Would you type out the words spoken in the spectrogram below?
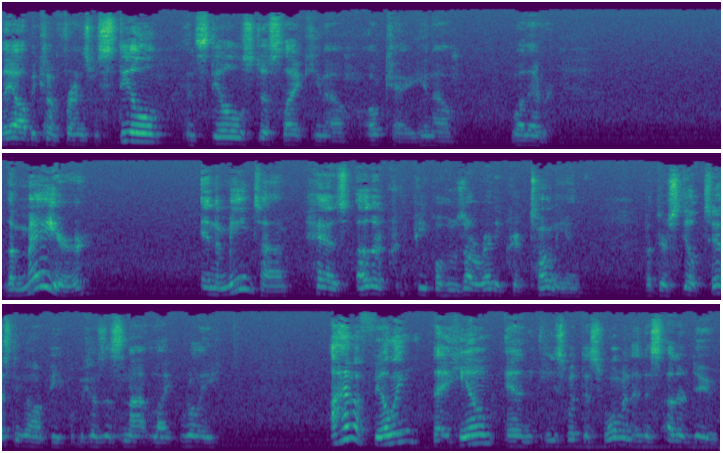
they all become friends with Steel, and Steel's just like, you know, okay, you know, whatever. The mayor, in the meantime, has other people who's already Kryptonian, but they're still testing on people because it's not like really. I have a feeling that him and he's with this woman and this other dude.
